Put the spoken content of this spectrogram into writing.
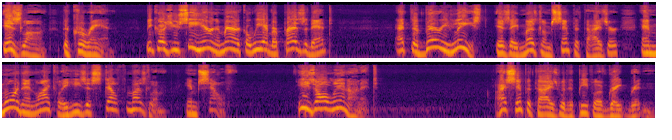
Islam, the Koran. Because you see, here in America, we have a president, at the very least, is a Muslim sympathizer, and more than likely, he's a stealth Muslim himself. He's all in on it. I sympathize with the people of Great Britain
